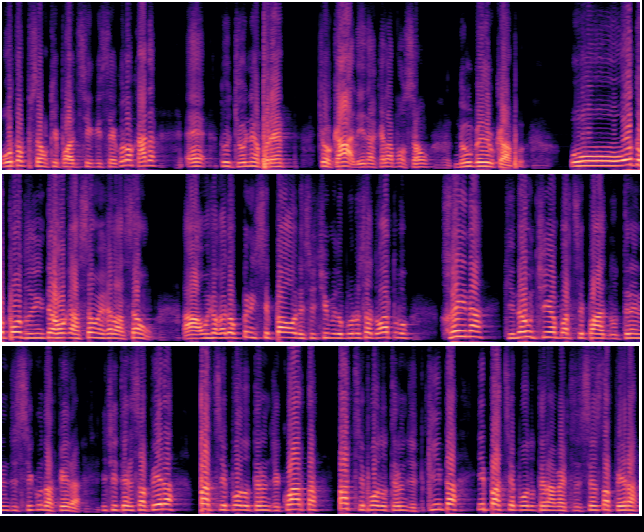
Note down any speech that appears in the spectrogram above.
Outra opção que pode ser colocada é do Julian Brent jogar ali naquela função no meio campo. O outro ponto de interrogação em relação a um jogador principal desse time do Borussia Dortmund, Reina, que não tinha participado do treino de segunda-feira e de terça-feira, participou do treino de quarta, participou do treino de quinta e participou do treinamento de sexta-feira,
